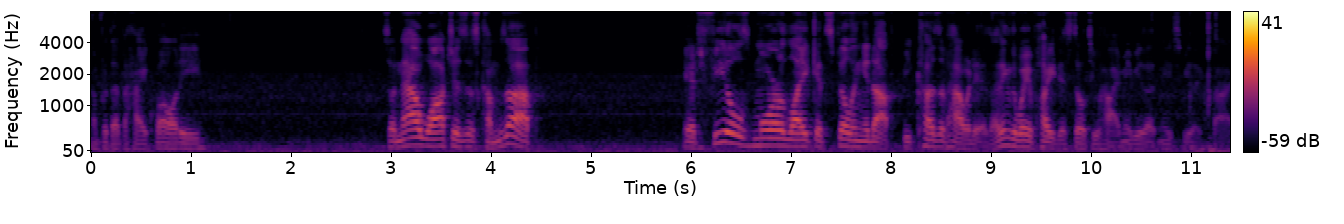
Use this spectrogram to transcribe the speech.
I'll put that to high quality. So now watch as this comes up. It feels more like it's filling it up because of how it is. I think the wave height is still too high. Maybe that needs to be like 5.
